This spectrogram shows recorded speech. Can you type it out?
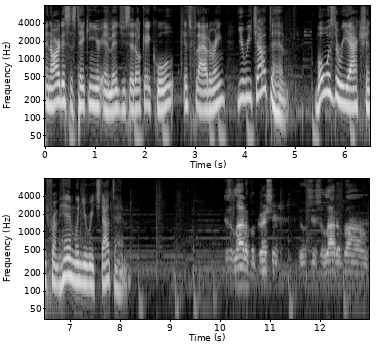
an artist is taking your image. You said okay, cool, it's flattering. You reach out to him. What was the reaction from him when you reached out to him? There's a lot of aggression. It was just a lot of um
